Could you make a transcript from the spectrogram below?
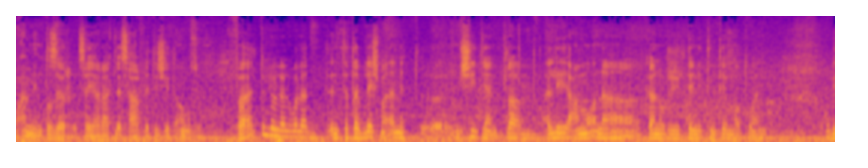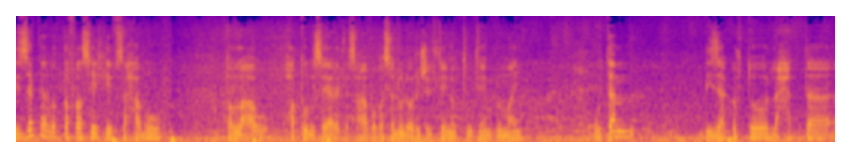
وعم ينتظر سيارات الإسعاف لتجي تنقذه فقلت له للولد أنت طيب ليش ما قمت آه، مشيت يعني طلعت. قال لي عمو أنا كانوا رجلتين التنتين مقطوعين. وبتذكر بالتفاصيل كيف سحبوه طلعوه وحطوه بسيارة الإسعاف وغسلوا له رجلتين والتنتين بالمي. وتم بذاكرته لحتى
